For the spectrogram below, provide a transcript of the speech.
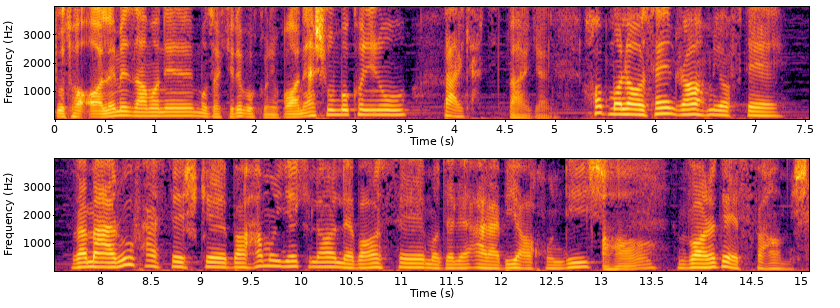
دوتا عالم زمان مذاکره بکنین قانعشون بکنین و برگردید برگردید خب مولا حسین راه میفته و معروف هستش که با همون یک لا لباس مدل عربی آخوندیش آها وارد اصفهان میشه.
